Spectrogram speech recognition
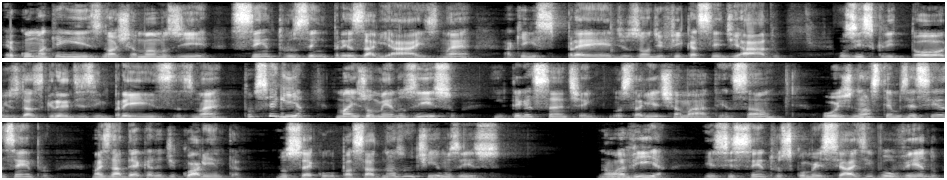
É como aqueles nós chamamos de centros empresariais, não é? Aqueles prédios onde fica sediado os escritórios das grandes empresas, não é? Então seria mais ou menos isso. Interessante, hein? Gostaria de chamar a atenção. Hoje nós temos esse exemplo, mas na década de 40, no século passado, nós não tínhamos isso. Não havia esses centros comerciais envolvendo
